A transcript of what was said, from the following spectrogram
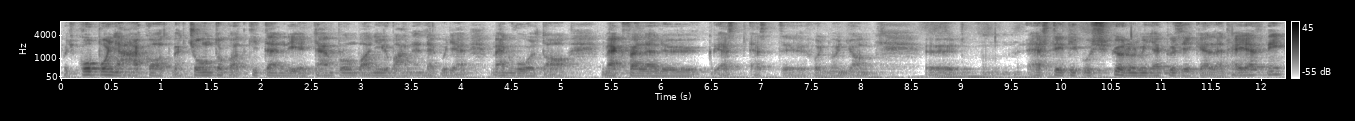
hogy koponyákat, meg csontokat kitenni egy templomban, nyilván ennek ugye megvolt a megfelelő, ezt, ezt hogy mondjam, esztétikus körülmények közé kellett helyezni,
